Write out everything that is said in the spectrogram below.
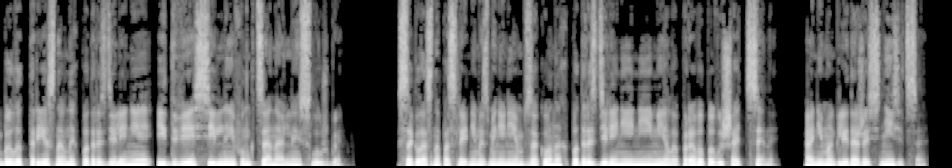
было три основных подразделения и две сильные функциональные службы. Согласно последним изменениям в законах, подразделение не имело права повышать цены. Они могли даже снизиться,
